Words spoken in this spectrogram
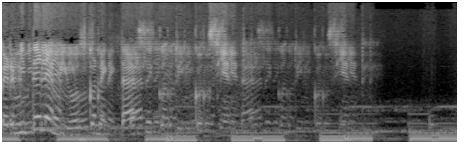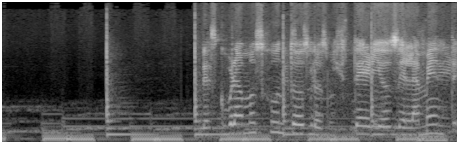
Permítele a mi voz conectarse con tu inconsciente. Descubramos juntos los misterios de la mente.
